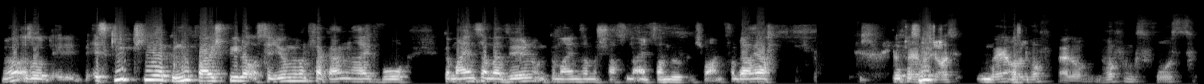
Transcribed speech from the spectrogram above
Ja, also es gibt hier genug Beispiele aus der jüngeren Vergangenheit, wo gemeinsamer Willen und gemeinsames Schaffen einfach möglich waren. Von daher wird das nicht aus, ja, also ein hoffnungsfrohes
